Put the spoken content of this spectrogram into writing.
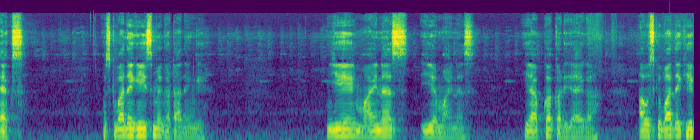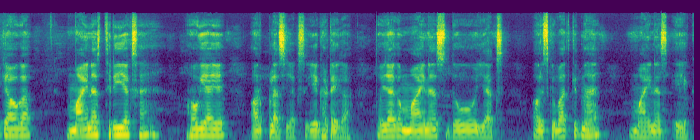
एक्स। उसके बाद देखिए इसमें घटा देंगे। ये माइनस ये माइनस, ये आपका कट जाएगा। अब उसके बाद देखिए क्या होगा। माइनस थ्री एक्स है, हो गया ये, और प्लस एक्स, ये घटेगा। तो हो जाएगा माइनस दो एक्स। और इसके बाद कितना है? माइनस एक।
